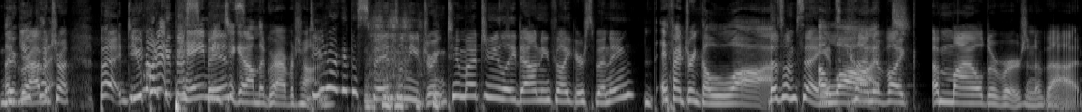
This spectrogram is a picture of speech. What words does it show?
the Like, gravitron. But do you, You not get the pay me to get on the gravitron. Do you not get the spins when you drink too much and you lay down and you feel like you're spinning? if I drink a lot, That's what I'm saying. A it's kind of like a milder version of that.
